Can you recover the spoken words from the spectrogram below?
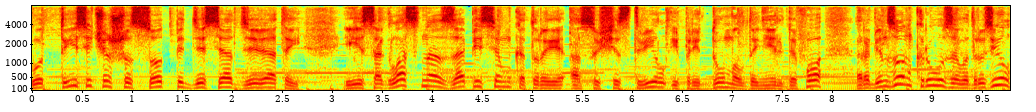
Год 1659. И согласно записям, которые осуществил и придумал Даниэль Дефо, Робинзон Крузо водрузил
